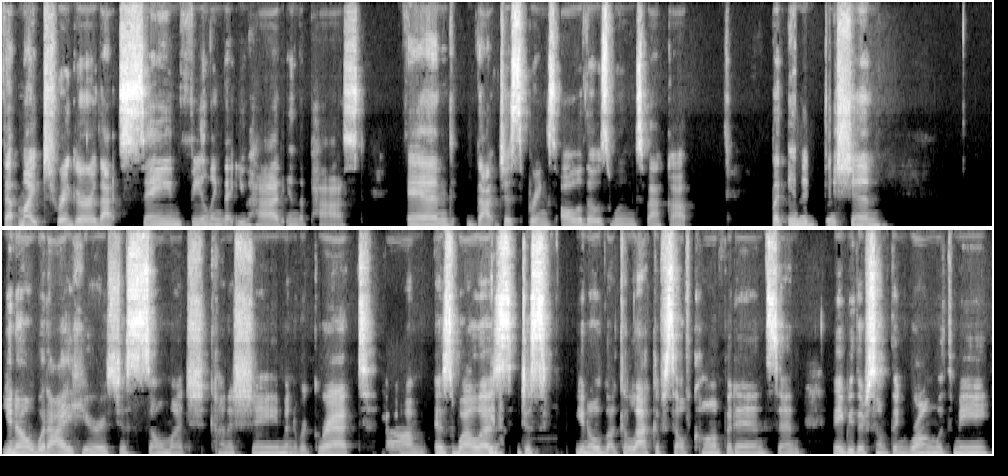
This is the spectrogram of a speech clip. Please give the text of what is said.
that might trigger that same feeling that you had in the past. And that just brings all of those wounds back up. But in addition, you know, what I hear is just so much kind of shame and regret, um, as well as yeah. just, you know, like a lack of self confidence and maybe there's something wrong with me,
